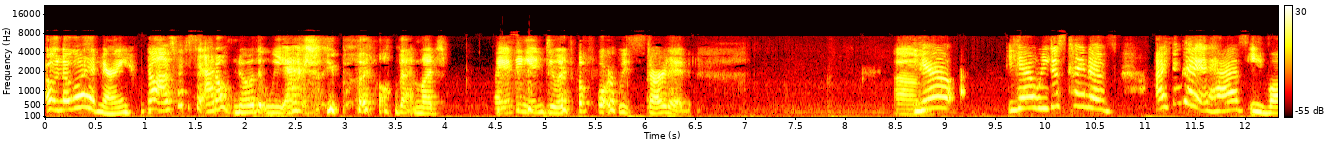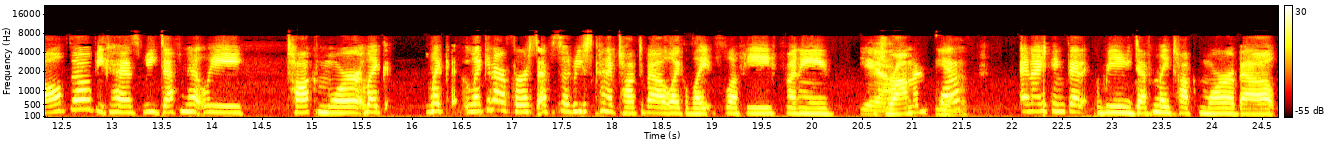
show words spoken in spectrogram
Oh no, go ahead, Mary. No, I was about to say I don't know that we actually put all that much planning into it before we started. Um, yeah, yeah. We just kind of. I think that it has evolved though because we definitely talk more like like like in our first episode we just kind of talked about like light, fluffy, funny yeah. drama stuff. Yeah. And I think that we definitely talk more about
